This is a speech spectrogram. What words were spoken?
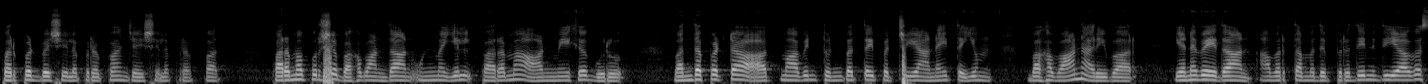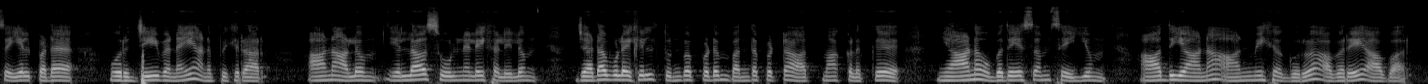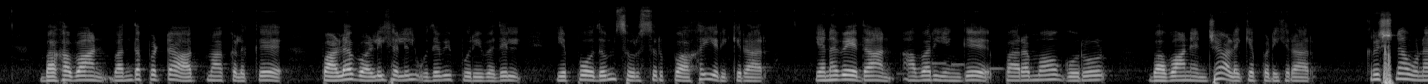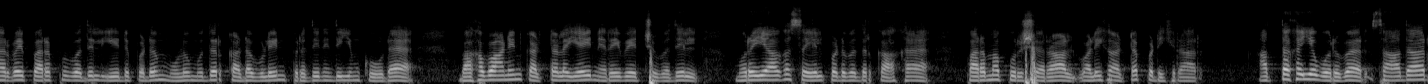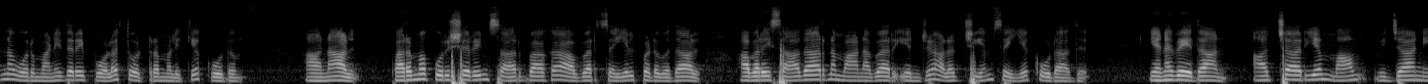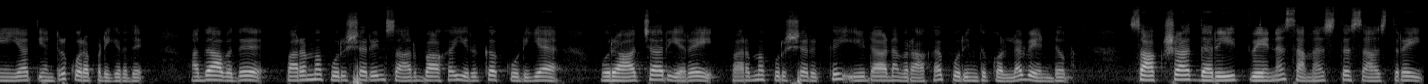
பர்பட் பஷில பிரபாத் ஜெய்ஷில பிரபாத் பரமபுருஷ பகவான் தான் உண்மையில் பரம ஆன்மீக குரு. வந்தப்பட்ட ஆத்மாவின் துன்பத்தை பற்றிய அனைத்தையும் பகவான் அறிவார். எனவேதான் அவர் தமது பிரதிநிதியாக செயல்பட ஒரு ஜீவனை அனுப்புகிறார். ஆனாலும் எல்லா சூழ்நிலைகளிலும் ஜட உலகில் துன்பப்படும் பந்தப்பட்ட ஆத்மாக்களுக்கு ஞான உபதேசம் செய்யும் ஆதியான ஆன்மீக குரு அவரே ஆவார். பகவான் பந்தப்பட்ட ஆத்மாக்களுக்கு பல வழிகளில் உதவி புரிவதில் எப்போதும் சுறுசுறுப்பாக இருக்கிறார். எனவேதான் அவர் இங்கு பரமோ குரு பவான் என்று அழைக்கப்படுகிறார். கிருஷ்ண உணர்வை பரப்புவதில் ஈடுபடும் முழுமுதற் கடவுளின் பிரதிநிதியும் கூட பகவானின் கட்டளையை நிறைவேற்றுவதில் முறையாக செயல்படுவதற்காக பரமபுருஷரால் வழிகாட்டப்படுகிறார். அத்தகைய ஒருவர் சாதாரண ஒரு மனிதரைப் போல தோற்றமளிக்கக்கூடும். ஆனால் பரமபுருஷரின் சார்பாக அவர் செயல்படுவதால் அவரை சாதாரணமானவர் என்று அலட்சியம் செய்யக்கூடாது. எனவேதான் ஆச்சாரியம் மாம் விஜானியத் என்று கூறப்படுகிறது. அதாவது பரமபுருஷரின் சார்பாக இருக்கக்கூடிய ஒரு ஆச்சாரியரை பரமபுருஷருக்கு ஈடானவராக புரிந்து கொள்ள வேண்டும். சாக்ஷாத் தரித்வேன சமஸ்த சாஸ்திரை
